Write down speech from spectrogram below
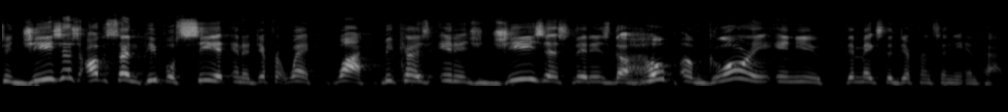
to Jesus, all of a sudden people see it in a different way. Why? Because it is Jesus that is the hope of glory in you that makes the difference in the impact.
